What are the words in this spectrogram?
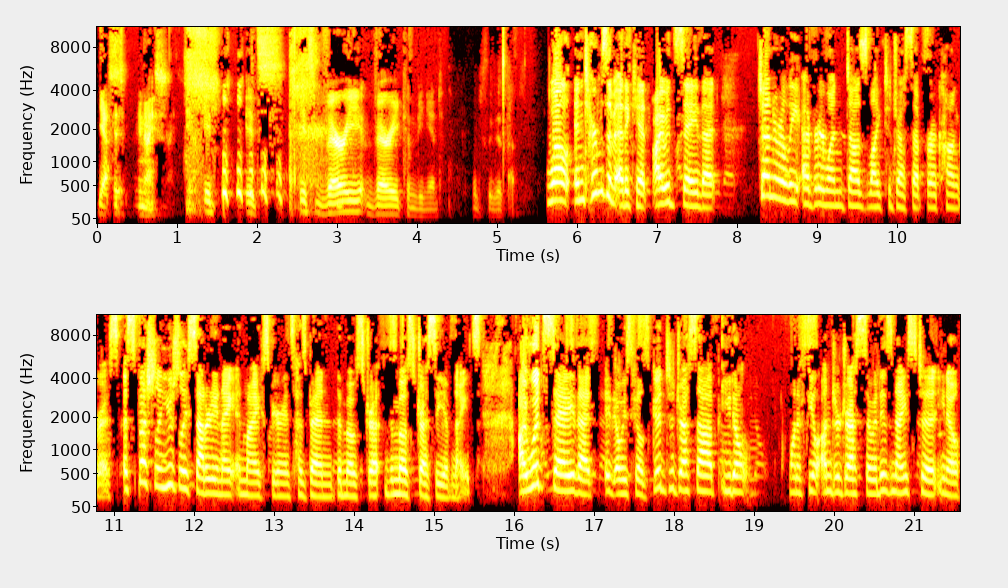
Yes, it's pretty nice. Yeah. It, it's it's very very convenient. Let's leave it that. Well, in terms of etiquette, I would say that generally everyone does like to dress up for a congress especially usually saturday night in my experience has been the most dre- the most dressy of nights. I would say that it always feels good to dress up. You don't want to feel underdressed so it is nice to you know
